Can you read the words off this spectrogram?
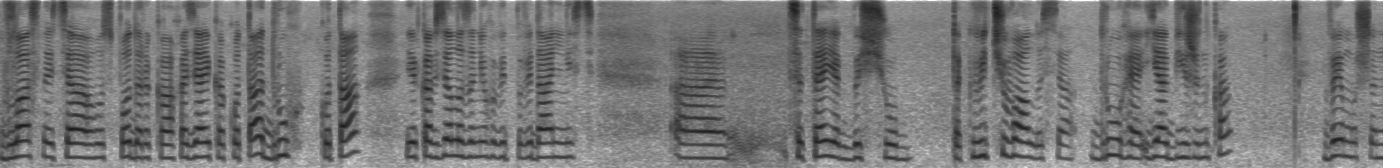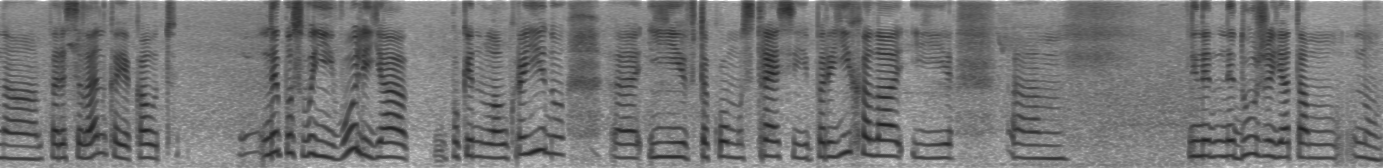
власниця, господарка, хазяйка кота, друг кота, яка взяла за нього відповідальність. Е, Це те, якби що так відчувалося. Друге, я біженка, вимушена переселенка, яка от не по своїй волі я покинула Україну е, і в такому стресі переїхала, і, ем, і не, не дуже я там ну,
